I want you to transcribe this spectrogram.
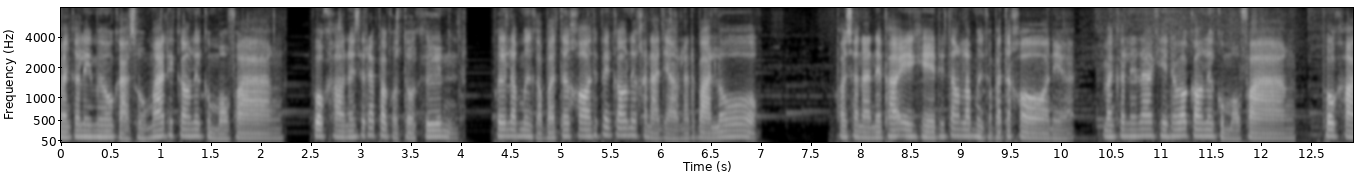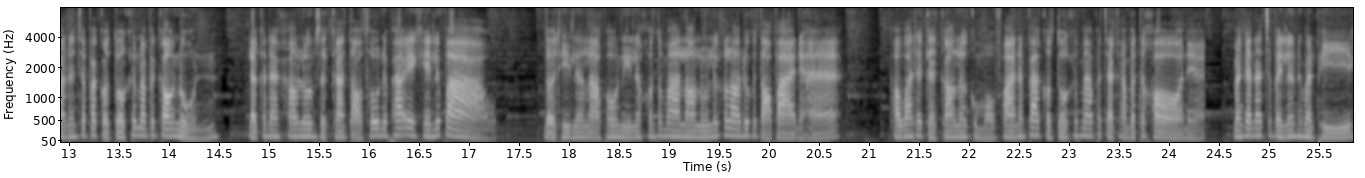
มันก็เลยมีโอกาสสูงมากที่กองเรือกลุ่มหมอฟาง พวกเขานั้นจะได้ปรากฏตัวขึ้น เพื่อรับมือกับบัตเตอร์คอร์ที่เป็นกองเรือขนาดใหญ่รัฐบาลโลก เพราะฉะนั้นในภาคเอเคที่ต้องรับมือกับบัตเตอร์คอร์เนี่ย มันก็เลยน่าคิดนะว่ากองเรือกลุ่มหมอฟาง พวกเขานั้นจะปรากฏตัวขึ้นมาเป็นกองหนุน แล้วก็ได้เข้าร่วมศึกการต่อสู้ในภาคเอเคหรือเปล่า โดยที่เรื่องราวพวกนี้เราคงต้องมารอรุ้แล้วก็รอดูกันต่อไปนะฮะ เพราะว่าถ้าเกิดกองเรือกลุ่มหมอฟ้านั้นปรากฏตัวขึ้นมาจากการบัตเตอร์คอเนี่ย มันก็น่าจะเป็นเรื่องที่มันพีค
